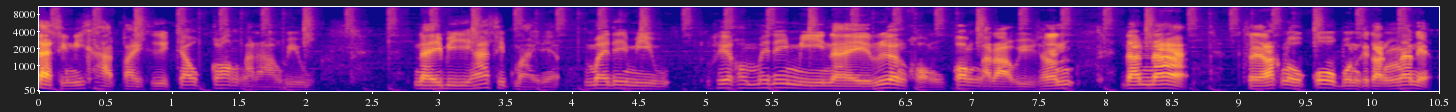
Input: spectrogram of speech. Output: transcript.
แต่สิ่งที่ขาดไปคือเจ้ากล้องอาราวิวใน B50 ใหม่เนี่ยไม่ได้มีเรียกว่าไม่ได้มีในเรื่องของกล้องอาราวิวฉะนั้นด้านหน้าสัญลักษณ์โลโก้บนกระจังหน้าเนี่ย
